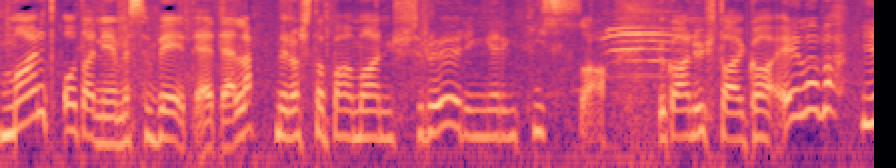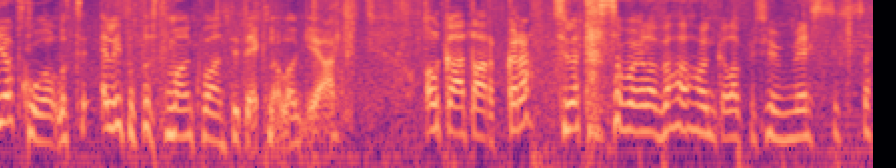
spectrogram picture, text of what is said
Mä oon nyt Otaniemessä VTTllä menossa tapaamaan Schrödingerin kissaa, joka on yhtä aikaa elävä ja kuollut, eli tutustumaan kvanttiteknologiaan. Olkaa tarkkana, sillä tässä voi olla vähän hankala pysyä messissä.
